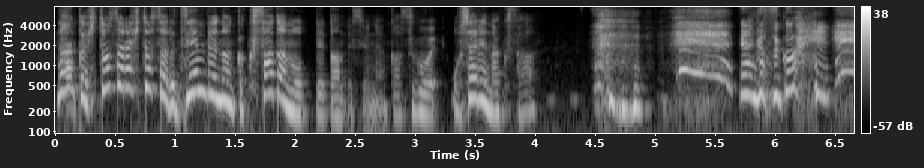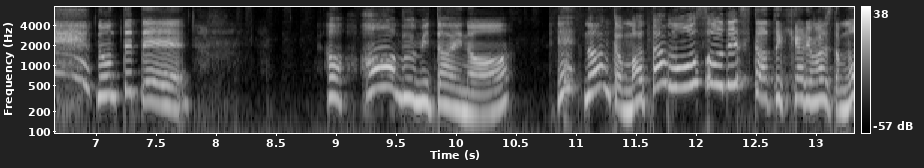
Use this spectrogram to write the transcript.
なんか一皿一皿全部なんか草が乗ってたんですよ。なんかすごいおしゃれな草 なんかすごい乗ってて、あ、ハーブみたいなえ、なんかまた妄想ですかって聞かれました。妄想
